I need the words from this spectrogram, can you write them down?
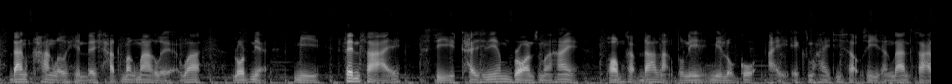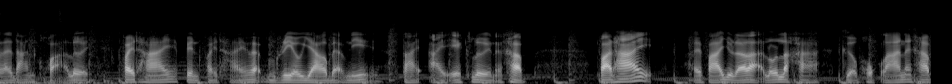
ๆ ด้านข้างเราเห็นได้ชัดมากๆเลยว่ารถเนี่ยมีเส้นสายสีไทเทเนียมบรอนซ์มาให้ พร้อมกับด้านหลังตรงนี้มีโลโก้ iX มาให้ที่เสาสีทางด้านซ้ายและด้านขวาเลย ไฟท้ายเป็นไฟท้ายแบบเรียวยาวแบบนี้สไตล์ iX เลยนะครับ ฝาท้ายไฟฟ้าอยู่แล้วล่ะลดราคาเกือบ 6 ล้านนะครับ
